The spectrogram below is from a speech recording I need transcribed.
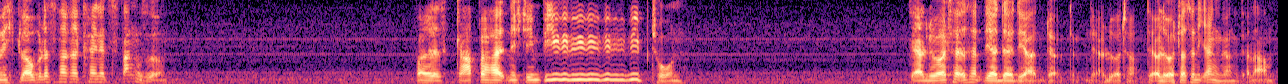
Aber ich glaube, das war gar keine Zwangse. Weil es gab ja halt nicht den Beep-Ton. Der Alerter ist ja, der, der, der, der, der Alerter, der Alerter ist ja nicht angegangen, der Alarm.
